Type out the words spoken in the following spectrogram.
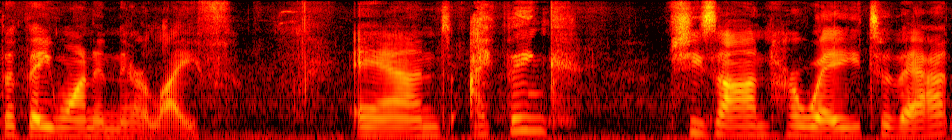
that they want in their life. And I think she's on her way to that.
